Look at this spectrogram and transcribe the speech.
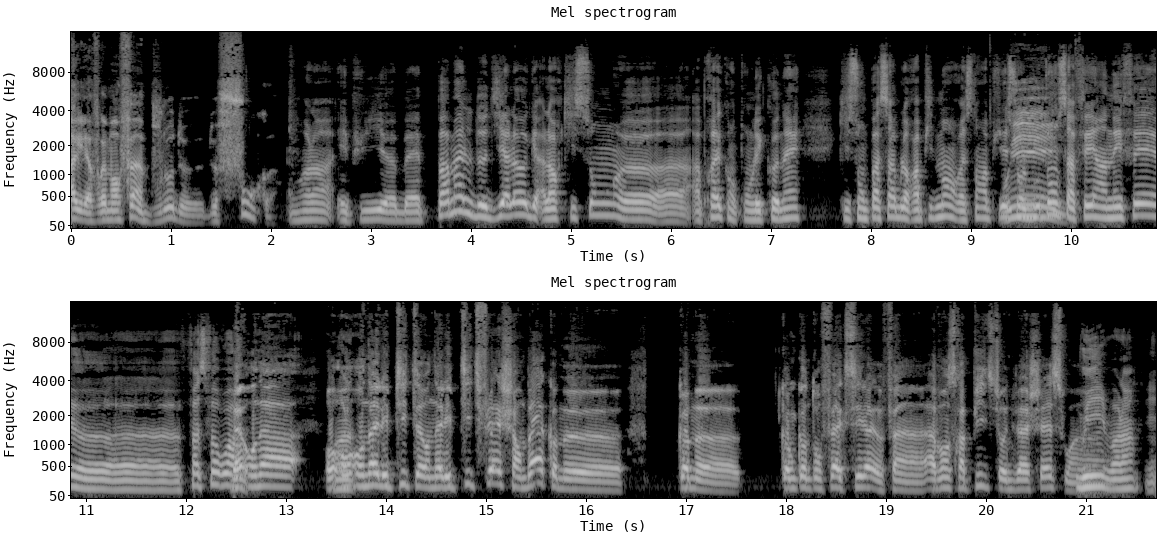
Ah, il a vraiment fait un boulot de, de fou, quoi. Voilà, et puis euh, ben, pas mal de dialogues, alors qui sont, euh, euh, après quand on les connaît, qui sont passables rapidement en restant appuyé sur le bouton, ça fait un effet euh, fast forward. Ben, on a, on, Voilà. on a les petites, on a les petites flèches en bas comme, comme, comme quand on fait accélé, enfin, avance rapide sur une VHS ou un. Oui, voilà. Et,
